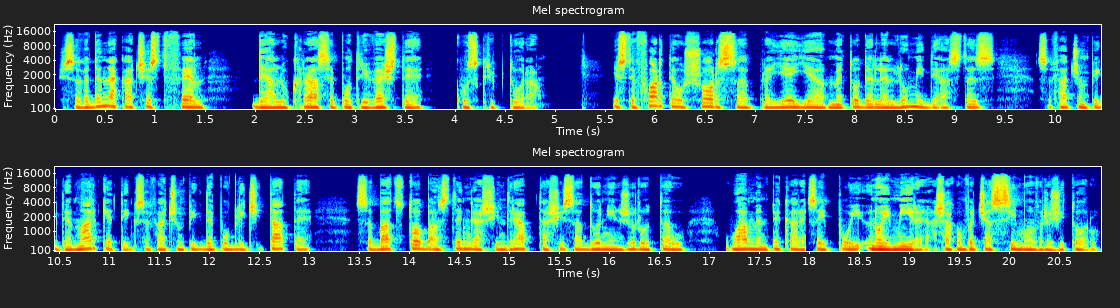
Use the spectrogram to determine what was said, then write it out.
și să vedem dacă acest fel de a lucra se potrivește cu Scriptura. Este foarte ușor să preiei metodele lumii de astăzi, să faci un pic de marketing, să faci un pic de publicitate, să bați toba în stânga și în dreapta și să aduni în jurul tău oameni pe care să-i pui în oimire, așa cum făcea Simon Vrăjitorul.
